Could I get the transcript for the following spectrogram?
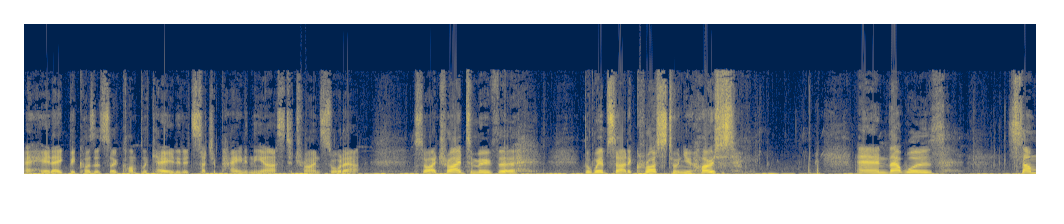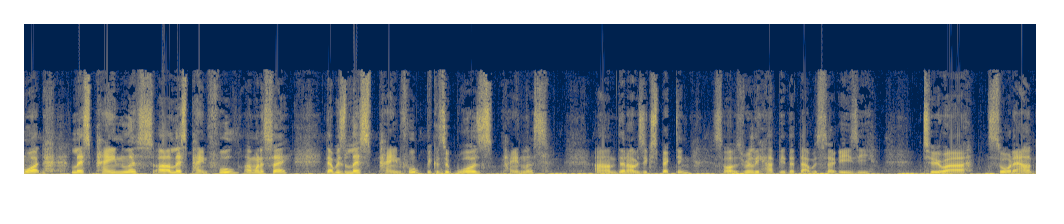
a headache because it's so complicated, it's such a pain in the ass to try and sort out. So I tried to move the the website across to a new host, and that was somewhat less painless, uh, less painful, I want to say. That was less painful because it was painless um, than I was expecting. So I was really happy that that was so easy to uh, sort out.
